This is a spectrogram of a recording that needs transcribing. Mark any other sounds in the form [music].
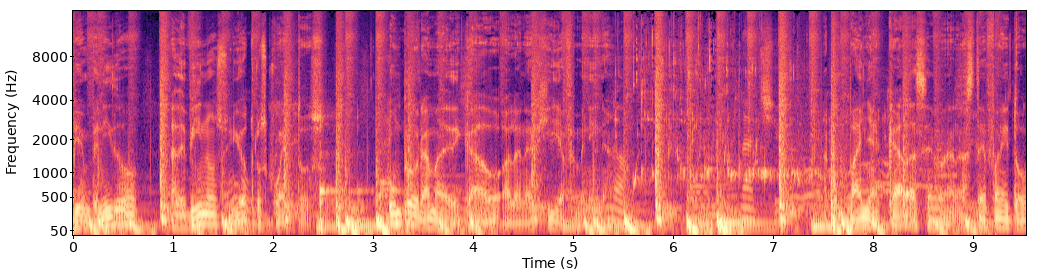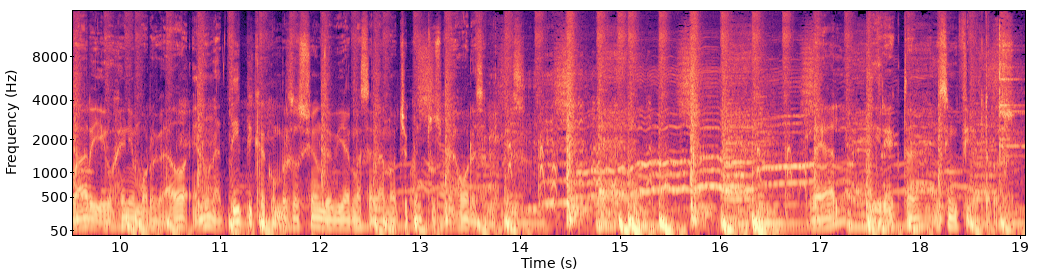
Bienvenido a Divinos y otros cuentos, un programa dedicado a la energía femenina. Acompaña cada semana a Stephanie Tovar y Eugenio Morgado en una típica conversación de viernes en la noche con tus mejores amigas. Real, directa y sin filtros.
